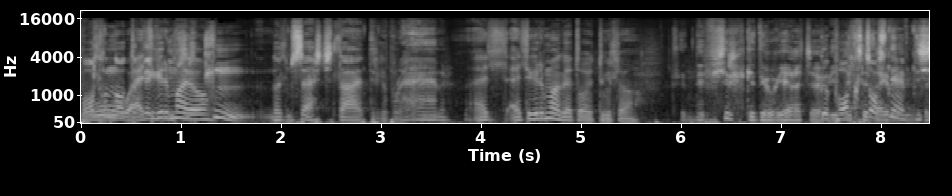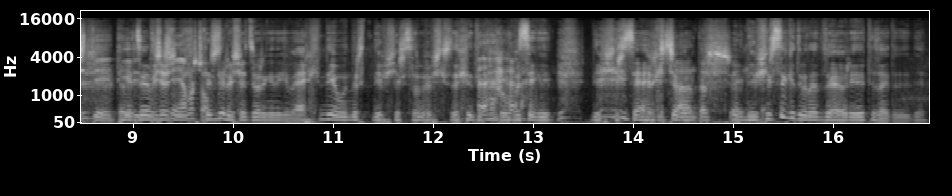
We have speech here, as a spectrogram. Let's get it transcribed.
Булган Оо, нутаг алигэрмаа юу? нулимсаа арчлаа энэ тэргээ бүр амар. Аль алигэрма гэдэг уудаг лөө. Нэвшрэх гэдэг үг яагаад ч Гэхдээ булгач усны амьтан шүү дээ. Тэгэхээр чинь ямар ч тэр ус. нэр бишээ зүгээр нэг юм архины үнэрт нэвширсэн юм шиг санагдав. Хүмүүсийг нэг нэвширсэн архич юм. Андарч шүү. Нэвширсэн гэдэг нь надад амар идэ санагдаад байна.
